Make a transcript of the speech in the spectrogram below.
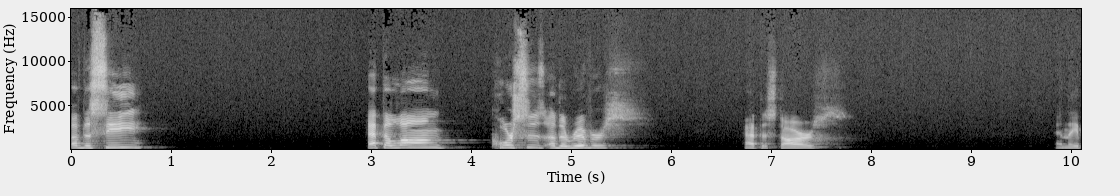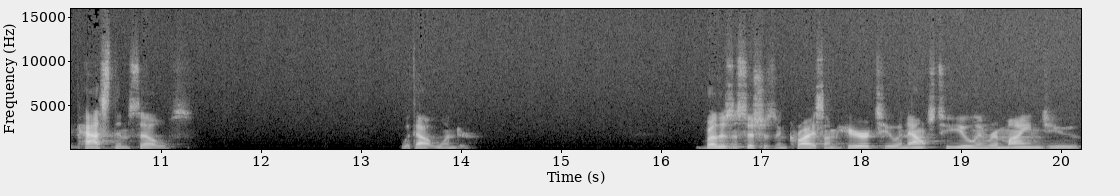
of the sea, at the long courses of the rivers, at the stars, and they pass themselves without wonder. Brothers and sisters in Christ, I'm here to announce to you and remind you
